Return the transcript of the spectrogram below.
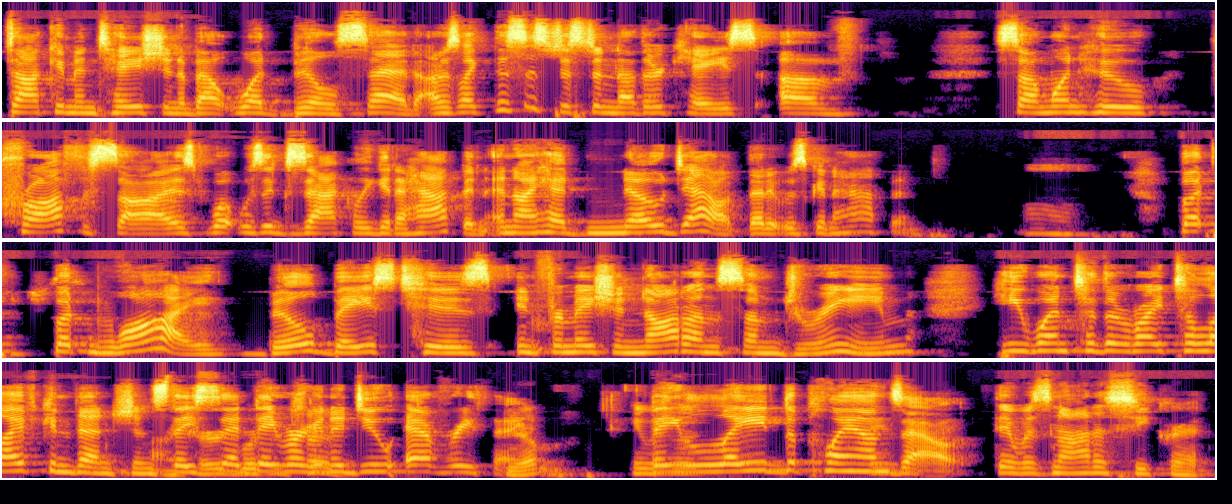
documentation about what Bill said, I was like, this is just another case of someone who prophesized what was exactly going to happen. And I had no doubt that it was going to happen. Mm. But, but why? Bill based his information not on some dream. He went to the right to life conventions. I they said they were going to do everything. Yep. It They a- laid the plans out. There was not a secret.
